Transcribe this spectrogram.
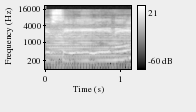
you seen it.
